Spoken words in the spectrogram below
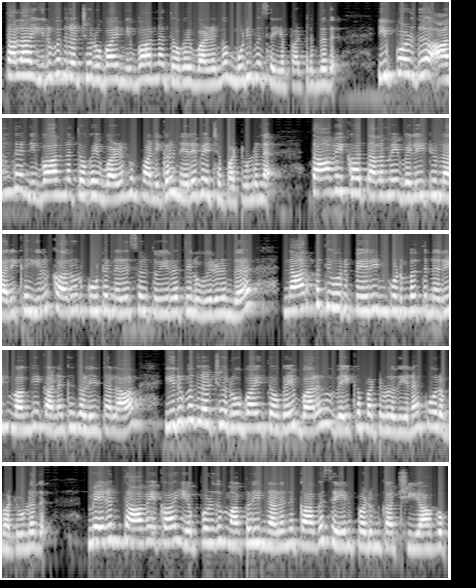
தலா இருபது லட்சம் ரூபாய் நிவாரணத் தொகை வழங்க முடிவு செய்யப்பட்டிருந்தது. இப்பொழுது அந்த நிவாரணத் தொகை வழங்கும் பணிகள் நிறைவேற்றப்பட்டுள்ளன. தாவேகா தலைமை வெளியிட்டுள்ள அறிக்கையில் கரூர் கூட்ட நெரிசல் துயரத்தில் உயிரிழந்த நாற்பத்தி ஒரு பேரின் குடும்பத்தினரின் வங்கி கணக்குகளில் தலா இருபது லட்சம் ரூபாய் தொகை வரவு வைக்கப்பட்டுள்ளது என கூறப்பட்டுள்ளது. மேலும் தாவேகா எப்பொழுதும் மக்களின் நலனுக்காக செயல்படும் கட்சியாகும்.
